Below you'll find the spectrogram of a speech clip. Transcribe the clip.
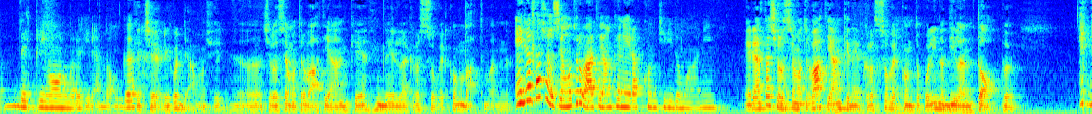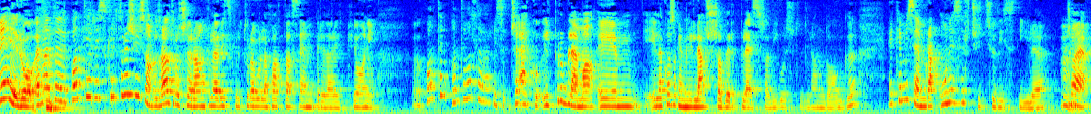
del primo numero di Dylan Dog. Che c'è, ricordiamoci, eh, ce lo siamo trovati anche nel crossover con Batman. E in realtà ce lo siamo trovati anche nei racconti di domani. In realtà ce lo siamo trovati anche nel crossover con Topolino Dylan Top. È vero, eh, ma quante riscritture ci sono? Tra l'altro c'era anche la riscrittura quella fatta sempre da Recchioni. Eh, Quante, quante volte l'ha riscrittura? Cioè, ecco, il problema ehm, e la cosa che mi lascia perplessa di questo Dylan Dog è che mi sembra un esercizio di stile. Mm. Cioè,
